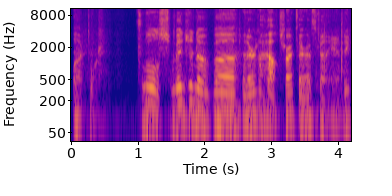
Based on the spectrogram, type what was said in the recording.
Black Forest. It's a little smidgen of, uh, there's a house right there. That's kind of handy.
